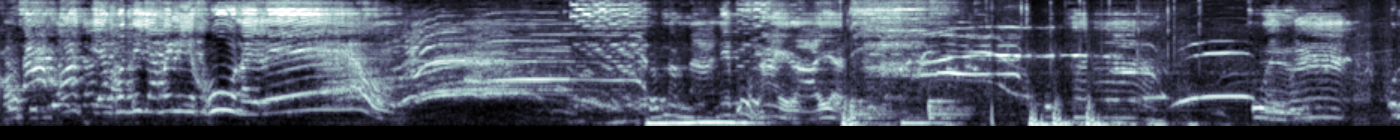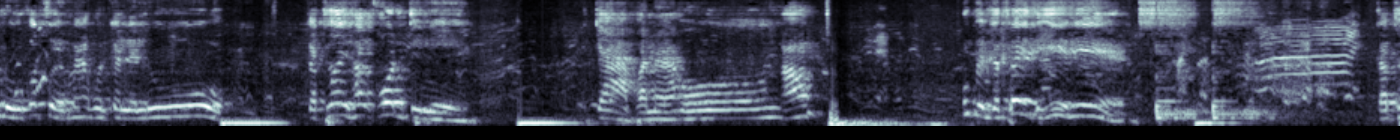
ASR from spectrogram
เอาสิขอเสียงคนที่ยังไม่มีคู่หน่อยเร็ว เนี่ยผู้ให้หลายอะคุณค่ะสวยมากคุณหนูก็สวยมากเหมือนกันเลยลูก กระเทยข้างคนตีนี่จ้าพะนะโอ้ยเอามึงเป็นกระเทยตีนี่ กระเท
